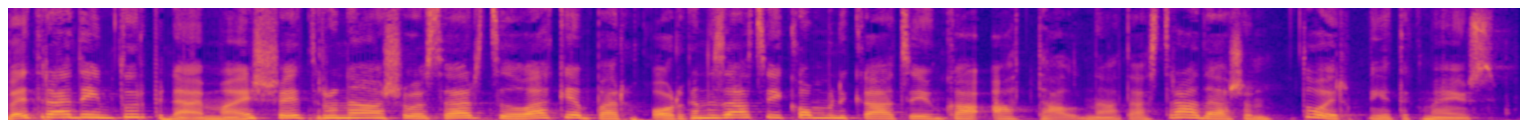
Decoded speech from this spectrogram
Bet raidījuma turpinājumā es šeit runāšos ar cilvēkiem par organizāciju komunikāciju un kā attālinātā strādāšana to ir ietekmējusi.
